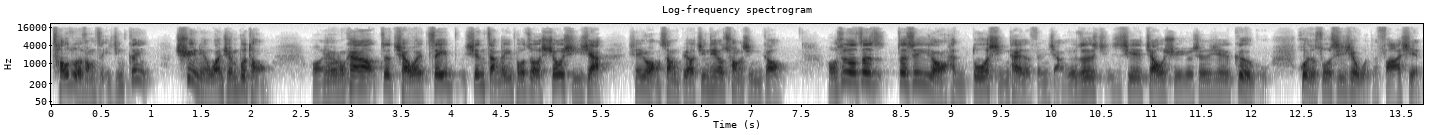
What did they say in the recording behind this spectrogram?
操作的方式已经跟去年完全不同哦。有没有看到这乔威这一先涨个一波之后休息一下，先又往上飙，今天又创新高。哦，所以说这是这是一种很多形态的分享，有这些教学，有些一些个股，或者说是一些我的发现，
